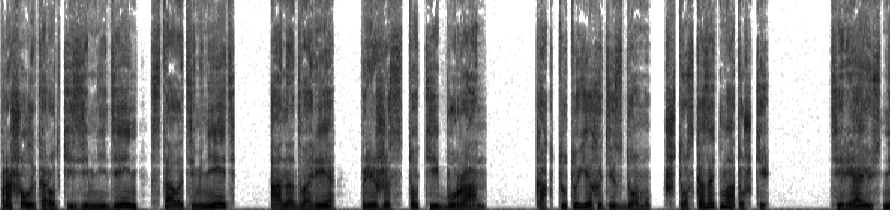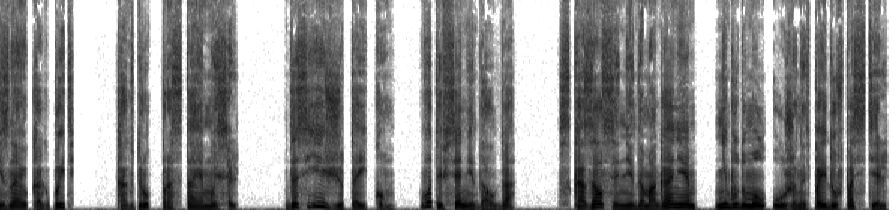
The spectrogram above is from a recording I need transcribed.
Прошел и короткий зимний день, стало темнеть, а на дворе прижестокий буран. Как тут уехать из дому? Что сказать матушке? Теряюсь, не знаю, как быть, как вдруг простая мысль. Да съезжу тайком, вот и вся недолга. Сказался недомоганием, не буду, мол, ужинать, пойду в постель.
